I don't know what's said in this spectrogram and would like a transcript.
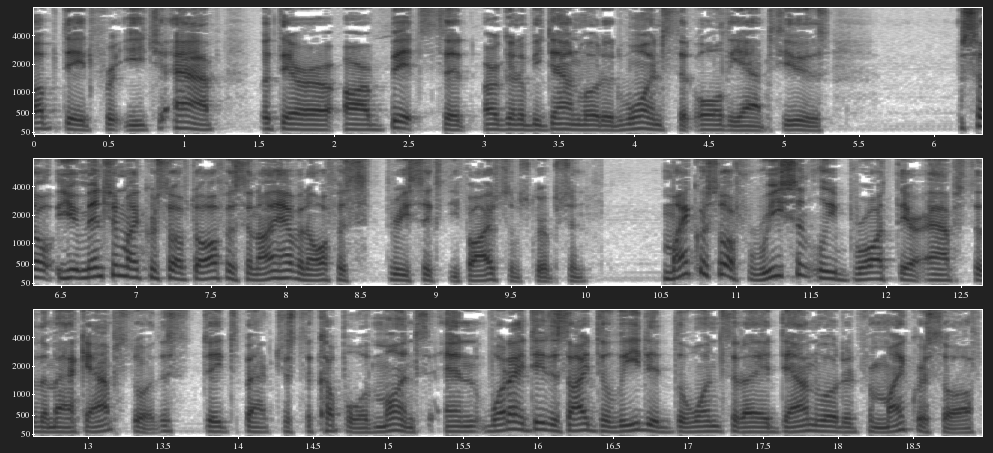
update for each app, but there are, are bits that are going to be downloaded once that all the apps use. So you mentioned Microsoft Office, and I have an Office 365 subscription. Microsoft recently brought their apps to the Mac App Store. This dates back just a couple of months. And what I did is I deleted the ones that I had downloaded from Microsoft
